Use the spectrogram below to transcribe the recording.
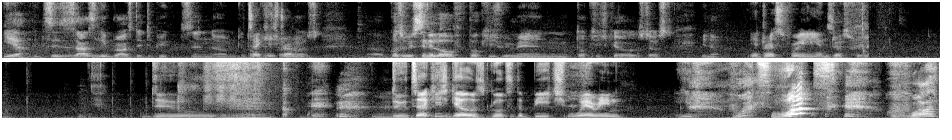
yeah, it is as liberal as they depict in um, the Turkish Turkish, dramas. Because we've seen a lot of Turkish women, Turkish girls just, you know, You dress freely and dress freely. Do do Turkish girls go to the beach wearing hijab? What? What? What?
